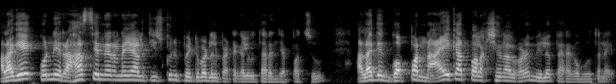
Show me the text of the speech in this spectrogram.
అలాగే కొన్ని రహస్య నిర్ణయాలు తీసుకుని పెట్టుబడులు పెట్టగలుగుతారని చెప్పొచ్చు. అలాగే గొప్ప నాయకత్వ లక్షణాలు కూడా మీలో పెరగబోతున్నాయి.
